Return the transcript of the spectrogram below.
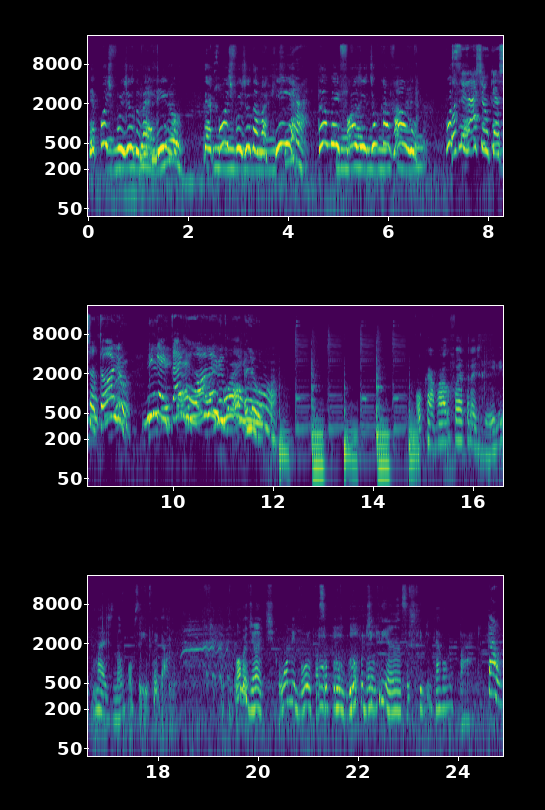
depois fugiu do velhinho, depois fugiu da vaquinha, também foge de um cavalo. Vocês acham que eu sou tolo? Ninguém pega o homem bolo. O cavalo foi atrás dele, mas não conseguiu pegá-lo. Logo adiante, o homem bolo passou por um grupo de crianças que brincavam no parque. Calma,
